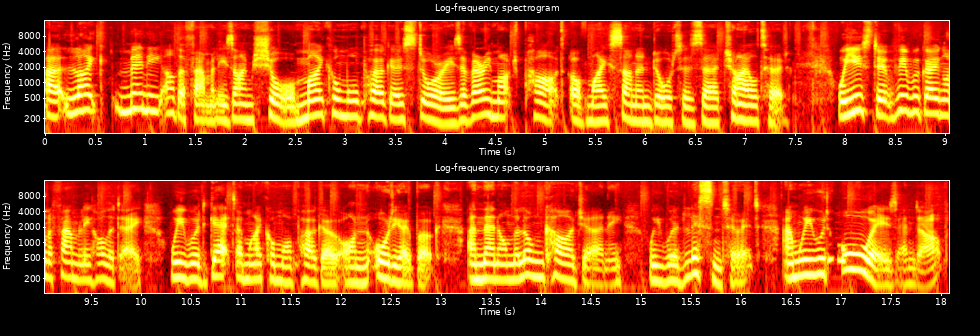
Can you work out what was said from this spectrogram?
Uh, like many other families, I'm sure, Michael Morpurgo's stories are very much part of my son and daughter's uh, childhood. We used to, if we were going on a family holiday, we would get a Michael Morpurgo on audiobook, and then on the long car journey, we would listen to it, and we would always end up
